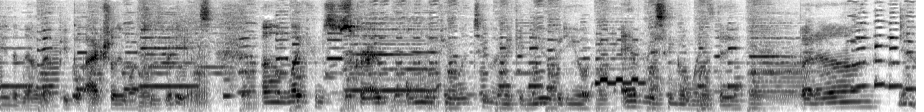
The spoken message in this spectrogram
me to know that people actually watch these videos. Um, like and subscribe only if you want to. I make a new video every single Wednesday. But um, yeah,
